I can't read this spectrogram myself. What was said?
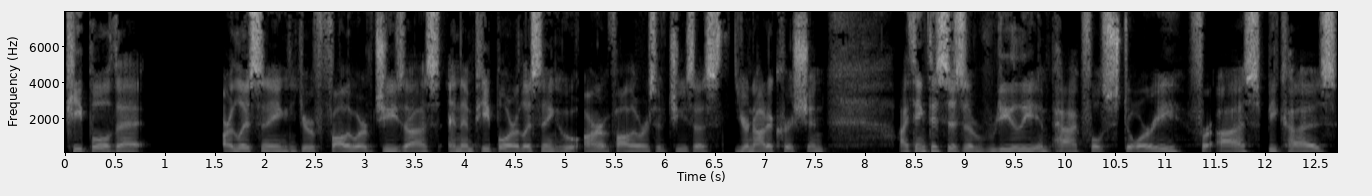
people that are listening, you're a follower of Jesus, and then people are listening who aren't followers of Jesus, you're not a Christian. I think this is a really impactful story for us because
